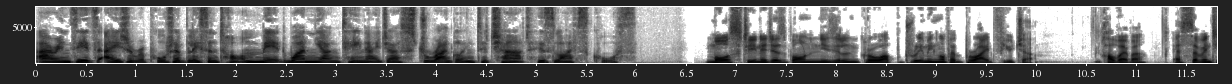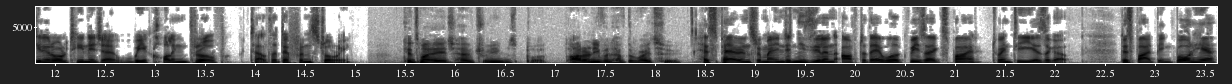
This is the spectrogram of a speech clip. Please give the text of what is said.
RNZ's Asia reporter Blessen Tom met one young teenager struggling to chart his life's course. Most teenagers born in New Zealand grow up dreaming of a bright future. However, a 17 year old teenager we're calling Dhruv tells a different story. Kids my age have dreams, but I don't even have the right to. His parents remained in New Zealand after their work visa expired 20 years ago. Despite being born here,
